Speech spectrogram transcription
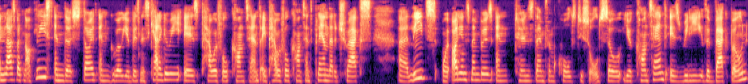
And last but not least, in the start and grow your business category is powerful content, a powerful content plan that attracts uh, leads or audience members and turns them from cold to sold. So your content is really the backbone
